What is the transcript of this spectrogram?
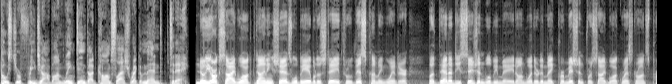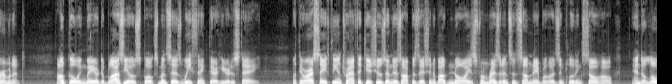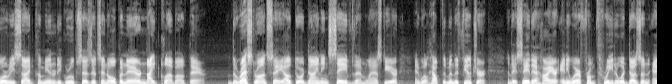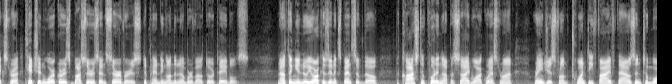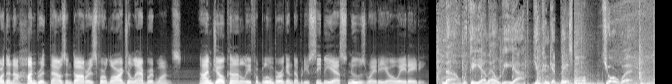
Post your free job on linkedin.com slash recommend today. New York sidewalk dining sheds will be able to stay through this coming winter, but then a decision will be made on whether to make permission for sidewalk restaurants permanent. Outgoing Mayor de Blasio's spokesman says we think they're here to stay. But there are safety and traffic issues, and there's opposition about noise from residents in some neighborhoods, including Soho. And a Lower East Side community group says it's an open air nightclub out there. The restaurants say outdoor dining saved them last year and will help them in the future. And they say they hire anywhere from three to a dozen extra kitchen workers, bussers, and servers, depending on the number of outdoor tables. Nothing in New York is inexpensive, though. The cost of putting up a sidewalk restaurant ranges from 25,000 to more than $100,000 for large, elaborate ones. I'm Joe Connolly for Bloomberg and WCBS News Radio 880. Now, with the MLB app, you can get baseball your way.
